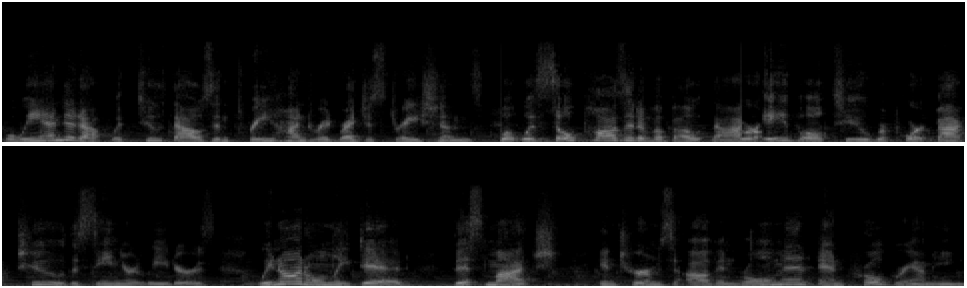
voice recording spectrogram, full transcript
Well, we ended up with 2,300 registrations. What was so positive about that, we were able to report back to the senior leaders. We not only did this much in terms of enrollment and programming,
